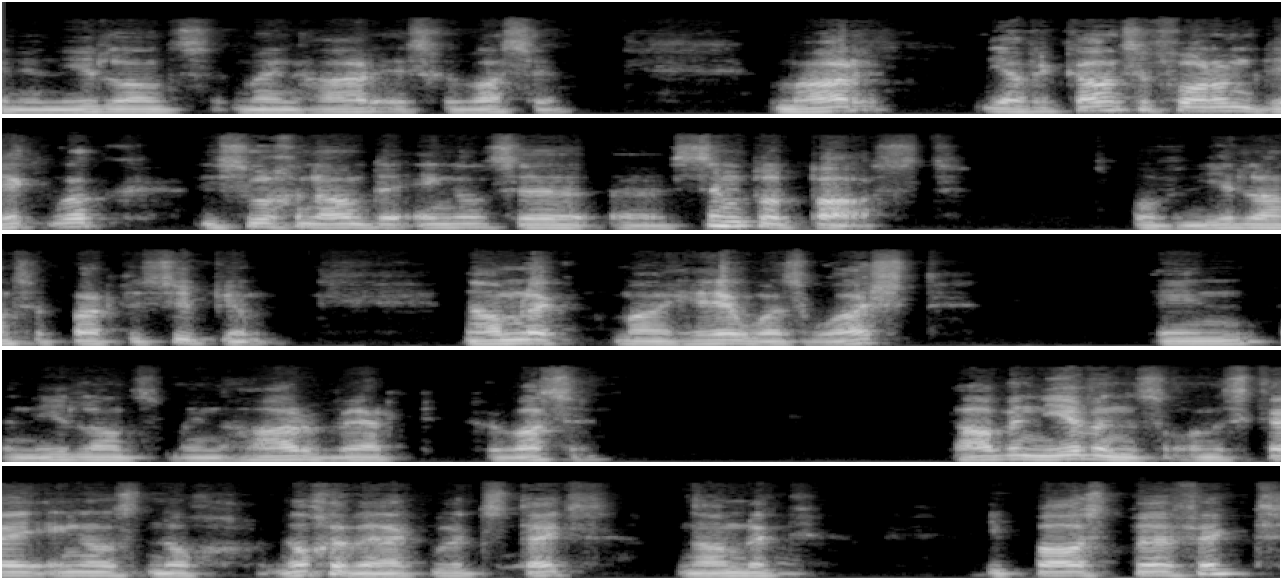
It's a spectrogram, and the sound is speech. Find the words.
en in Nederlands myn haar is gewasse. Maar die Afrikaanse vorm dek ook die sogenaamde Engelse uh, simple past of Nederlandse participium. Naamlik my hair was washed en in Nederlands myn haar werd gewasse. Daarbenewens onderskei Engels nog nog 'n werkwoord steeds, naamlik die past perfect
